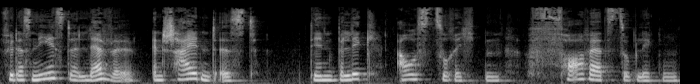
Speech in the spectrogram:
für das nächste Level entscheidend ist, den Blick auszurichten, vorwärts zu blicken,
